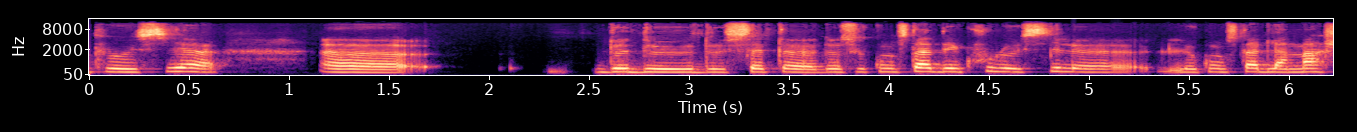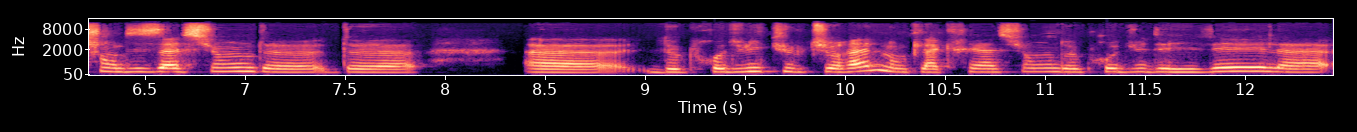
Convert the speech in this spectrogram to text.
peut aussi, euh, euh, de, de, cette, de, ce constat découle aussi le, constat de la marchandisation de, euh, de, produits culturels, donc la création de produits dérivés, la,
